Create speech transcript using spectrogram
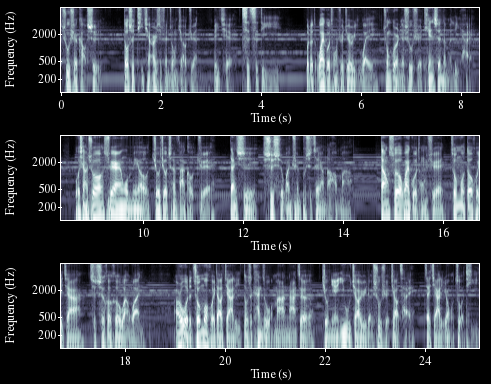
数学考试都是提前二十分钟交卷，并且次次第一。我的外国同学就以为中国人的数学天生那么厉害。我想说，虽然我没有九九乘法口诀，但是事实完全不是这样的，好吗？当所有外国同学周末都回家吃吃喝喝玩玩。而我的周末回到家里，都是看着我妈拿着九年义务教育的数学教材在家里让我做题。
